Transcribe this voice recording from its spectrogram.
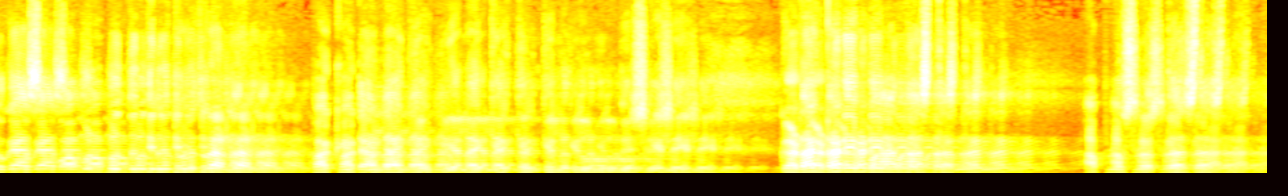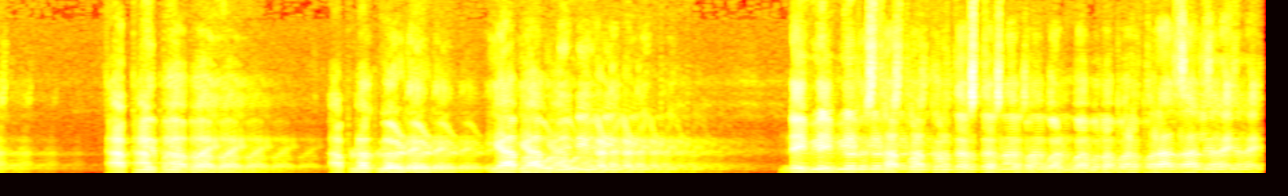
ते काय असं कॉमन पद्धतीने थोडंच राहणार. पाकिट आला घेऊन गेला कीर्तन केलं दोन उपदेश केले गडाकडे पाहत असताना आपलं श्रद्धास्थान आपले बाबा आहे. आपला गड या भावनेने गडाकडे नवीन गड स्थापन करत असताना भगवान बाबाला फार त्रास झालेला आहे.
